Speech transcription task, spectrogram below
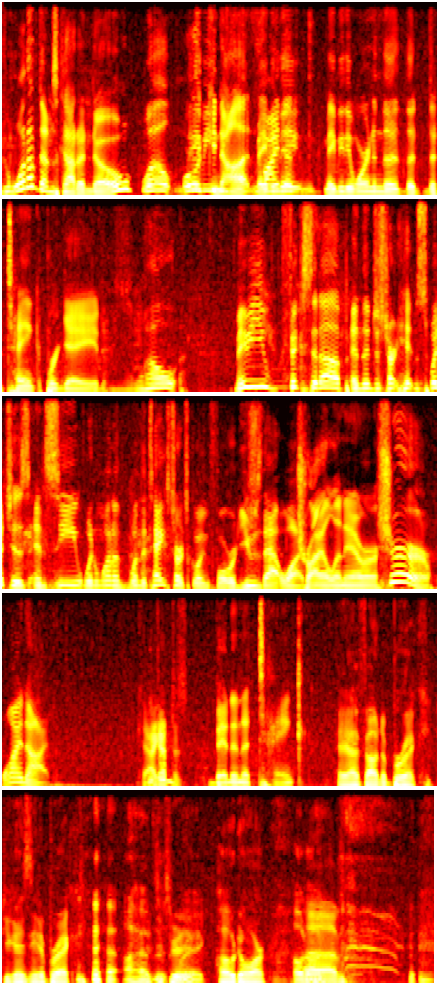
one of them's got to know. Well, Or maybe can not. Maybe find they a- maybe they weren't in the, the, the tank brigade. Well, maybe you fix it up and then just start hitting switches and see when one of when the tank starts going forward, use that one. Trial and error. Sure, why not? Okay, I got this. Been in a tank. Hey, I found a brick. Do you guys need a brick? I have this brick. Hodor. Hodor. Um,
